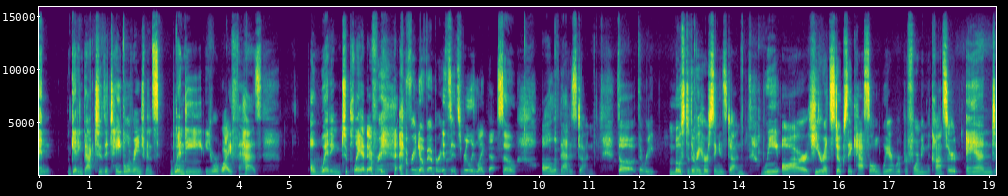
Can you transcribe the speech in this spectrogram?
and getting back to the table arrangements. Wendy, your wife, has a wedding to plan every every November. It's it's really like that. So all of that is done. The the re, most of the rehearsing is done. We are here at Stokesay Castle where we're performing the concert, and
